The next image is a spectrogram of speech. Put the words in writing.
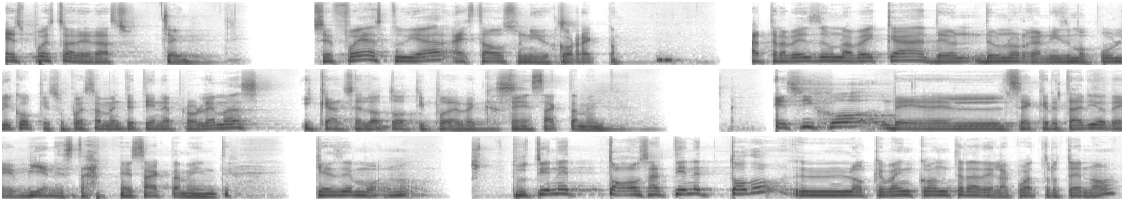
Es puesta de dedazo. Sí se fue a estudiar a Estados Unidos. Correcto. A través de una beca de un, organismo público que supuestamente tiene problemas y canceló todo tipo de becas. Exactamente. Es hijo del secretario de Bienestar. Exactamente. Que es de... No, pues tiene todo, o sea, tiene todo lo que va en contra de la 4T, ¿no?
